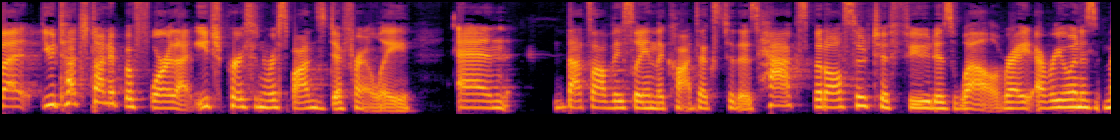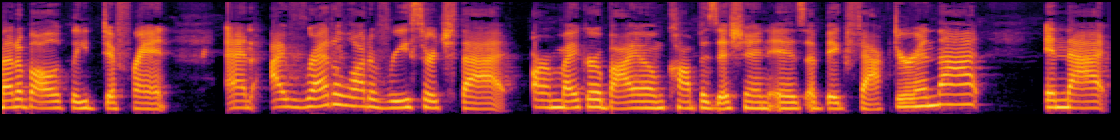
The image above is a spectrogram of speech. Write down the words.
But you touched on it before that each person responds differently. And that's obviously in the context to those hacks, but also to food as well, right? Everyone is metabolically different. And I read a lot of research that our microbiome composition is a big factor in that, in that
